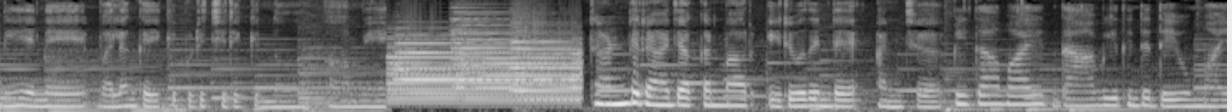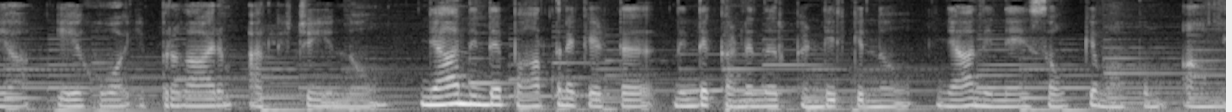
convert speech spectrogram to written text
നീ എന്നെ വലം കൈക്ക് പിടിച്ചിരിക്കുന്നു. ആമേ രണ്ട് രാജാക്കന്മാർ ഇരുപതിന്റെ അഞ്ച്. പിതാവായ ദാവീദിന്റെ ദൈവമായ യേഹോ ഇപ്രകാരം അർളി ചെയ്യുന്നു ഞാൻ നിന്റെ പ്രാർത്ഥന കേട്ട് നിന്റെ കണ്ണുനീർ കണ്ടിരിക്കുന്നു. ഞാൻ നിന്നെ സൗഖ്യമാക്കും. ആമി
